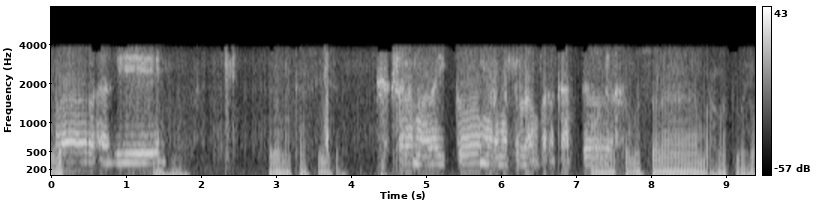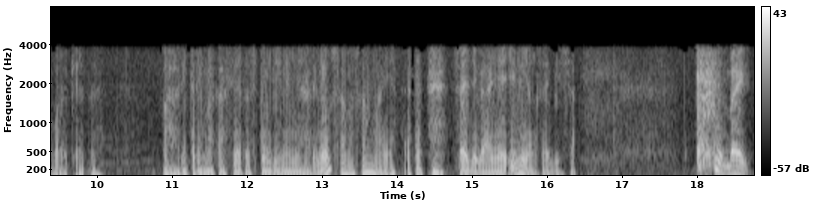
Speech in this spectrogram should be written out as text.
Terima kasih Assalamualaikum warahmatullahi wabarakatuh. Waalaikumsalam warahmatullahi wabarakatuh. Pak Hari terima kasih atas pembimbingannya hari ini. Oh, sama-sama ya. saya juga hanya ini yang saya bisa. Baik,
